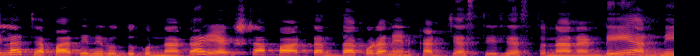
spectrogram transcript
ఇలా చపాతీని రుద్దుకున్నాక ఎక్స్ట్రా పార్ట్ అంతా కూడా నేను కట్ చేసి తీసేస్తున్నానండి. అన్నీ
